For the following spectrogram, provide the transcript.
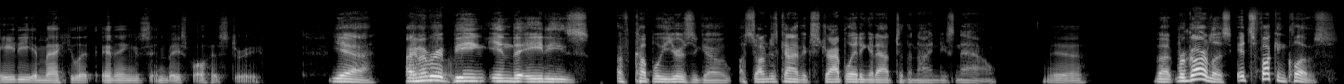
80 immaculate innings in baseball history. Yeah. I remember it Um, being in the 80s a couple years ago. So I'm just kind of extrapolating it out to the 90s now. Yeah. But regardless, it's fucking close.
